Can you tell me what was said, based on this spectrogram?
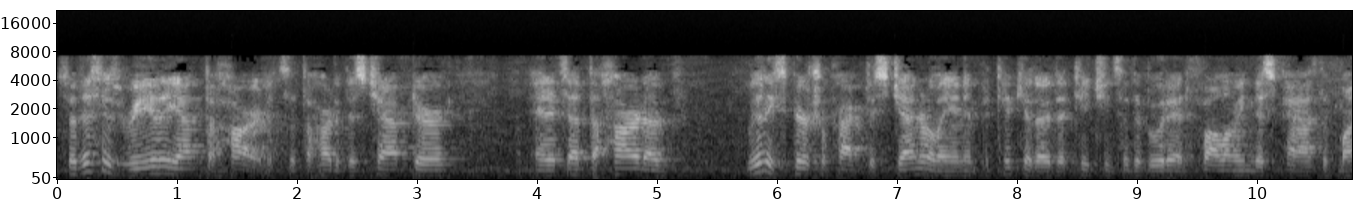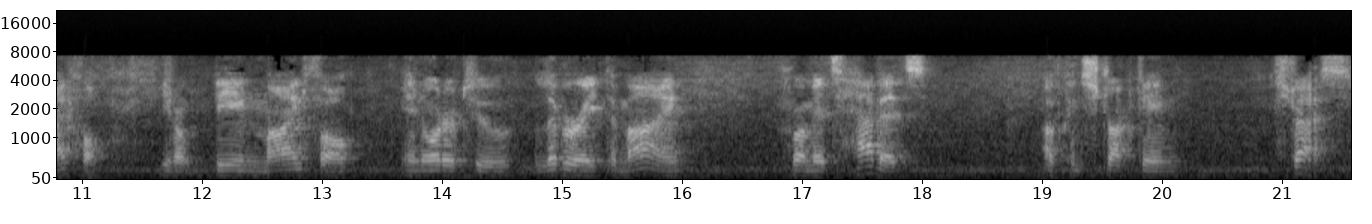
So this is really at the heart. It's at the heart of this chapter. And it's at the heart of really spiritual practice generally, and in particular the teachings of the Buddha and following this path of mindful, you know, being mindful in order to liberate the mind from its habits of constructing stress.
